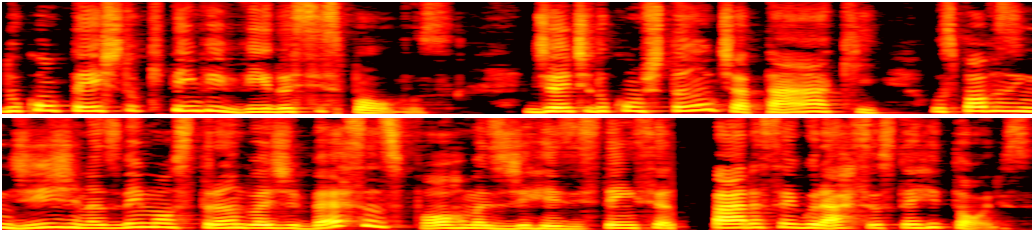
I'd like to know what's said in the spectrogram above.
do contexto que tem vivido esses povos. Diante do constante ataque, os povos indígenas vêm mostrando as diversas formas de resistência para assegurar seus territórios.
